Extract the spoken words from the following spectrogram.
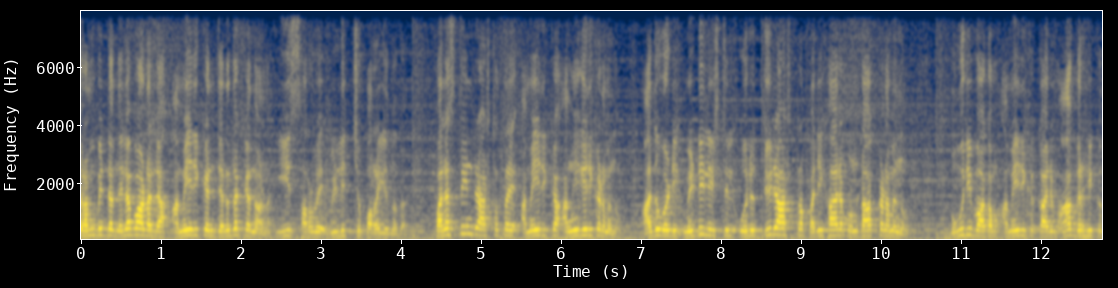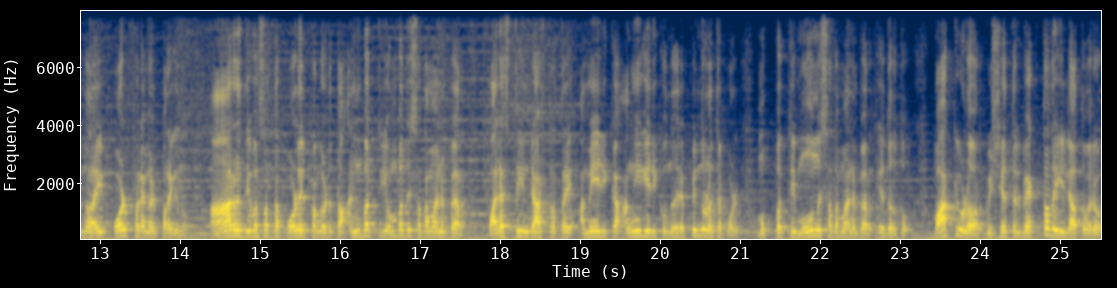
ട്രംപിന്റെ നിലപാടല്ല അമേരിക്കൻ ജനതയ്ക്കെന്നാണ് ഈ സർവേ വിളിച്ചു പറയുന്നത്. ഫലസ്തീൻ രാഷ്ട്രത്തെ അമേരിക്ക അംഗീകരിക്കണമെന്നും അതുവഴി മിഡിൽ ഈസ്റ്റിൽ ഒരു ദ്വിരാഷ്ട്ര പരിഹാരം ഉണ്ടാക്കണമെന്നും ഭൂരിഭാഗം അമേരിക്കക്കാരും ആഗ്രഹിക്കുന്നതായി പോൾ ഫലങ്ങൾ പറയുന്നു. ആറ് ദിവസത്തെ പോളിൽ പങ്കെടുത്ത അൻപത്തി ഒമ്പത് ശതമാനം പേർ ഫലസ്തീൻ രാഷ്ട്രത്തെ അമേരിക്ക അംഗീകരിക്കുന്നതിനെ പിന്തുണച്ചപ്പോൾ മുപ്പത്തി മൂന്ന് ശതമാനം പേർ എതിർത്തു. ബാക്കിയുള്ളവർ വിഷയത്തിൽ വ്യക്തതയില്ലാത്തവരോ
